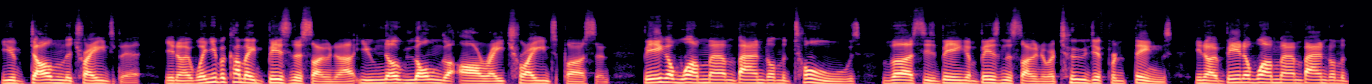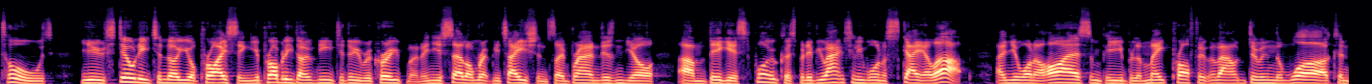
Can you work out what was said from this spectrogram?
you've done the trades bit. You know, when you become a business owner, you no longer are a tradesperson. Being a one man band on the tools versus being a business owner are two different things. You know, being a one man band on the tools, you still need to know your pricing. You probably don't need to do recruitment and you sell on reputation. So, brand isn't your um, biggest focus. But if you actually want to scale up, and you want to hire some people and make profit without doing the work and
